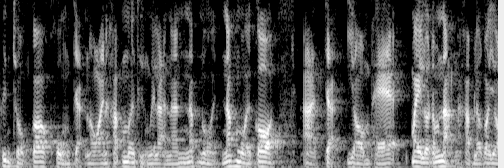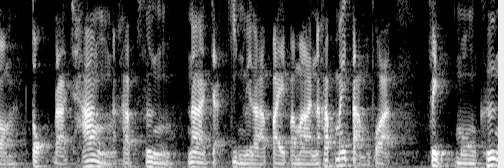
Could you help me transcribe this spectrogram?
ขึ้นชกก็คงจะน้อยนะครับ เมื่อถึงเวลานั้นนักมวยนักมวยก็อาจจะยอมแพ้ไม่ลดน้ำหนักนะครับ แล้วก็ยอมตกตาช่างนะครับ ซึ่งน่าจะกินเวลาไปประมาณนะครับ ไม่ต่ำกว่า 10 โมงครึ่ง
